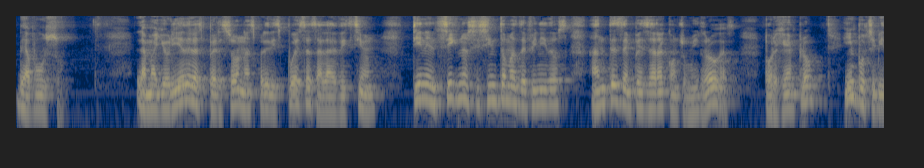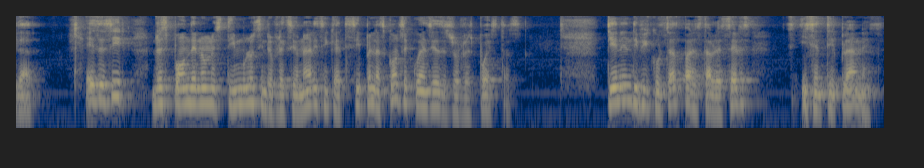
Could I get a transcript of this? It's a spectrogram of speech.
de abuso. La mayoría de las personas predispuestas a la adicción tienen signos y síntomas definidos antes de empezar a consumir drogas. Por ejemplo, impulsividad. Es decir, responden a un estímulo sin reflexionar y sin que anticipen las consecuencias de sus respuestas. Tienen dificultad para establecer y sentir planes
